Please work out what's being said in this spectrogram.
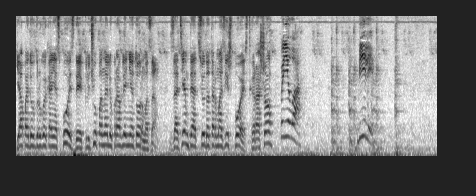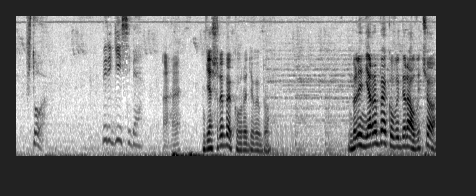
Я пойду в другой конец поезда и включу панель управления тормозом. Затем ты отсюда тормозишь поезд, хорошо? Поняла. Билли, Что? береги себя. Ага. Я ж Ребекку вроде выбрал. Блин, я Ребекку выбирал, вы чё?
